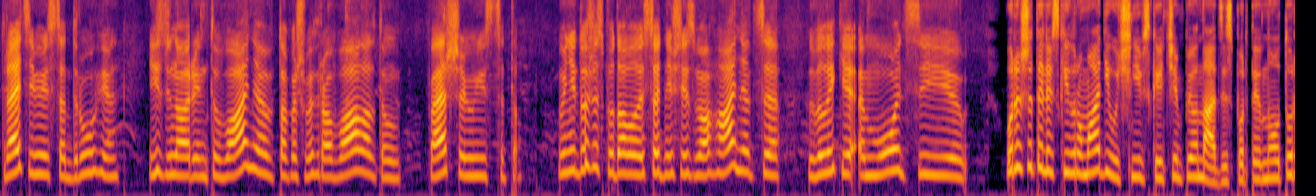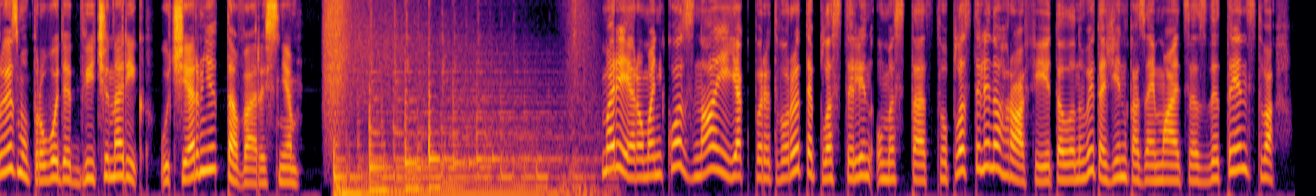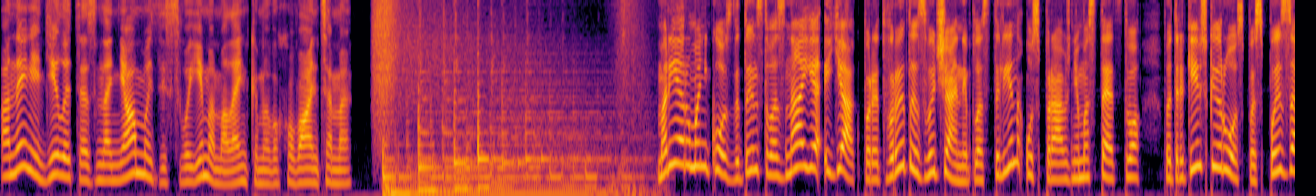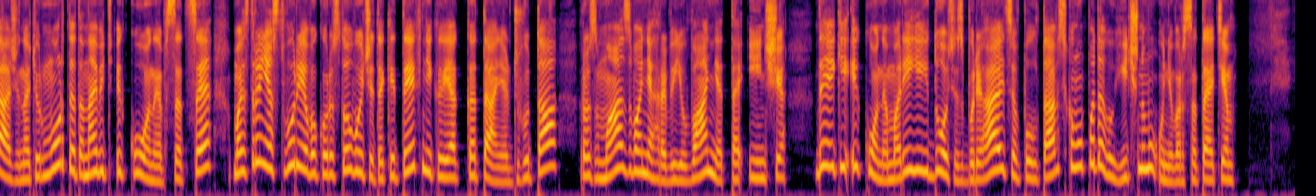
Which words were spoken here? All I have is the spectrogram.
третє місце, друге. Їздила на орієнтування, також вигравала там перше місце. Там. Мені дуже сподобалися сьогоднішні змагання. Це великі емоції, У Решетилівській громаді учнівський чемпіонат зі спортивного туризму проводять двічі на рік у червні та вересні. Марія Романько знає, як перетворити пластилін у мистецтво. Пластилінографією талановита жінка займається з дитинства, а нині ділиться знаннями зі своїми маленькими вихованцями. Марія Романько з дитинства знає, як перетворити звичайний пластилін у справжнє мистецтво. Петриківський розпис, пейзажі, натюрморти та навіть ікони все це майстриня створює, використовуючи такі техніки, як катання джгута, розмазування, гравіювання та інші. Деякі ікони Марії й досі зберігаються в Полтавському педагогічному університеті.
